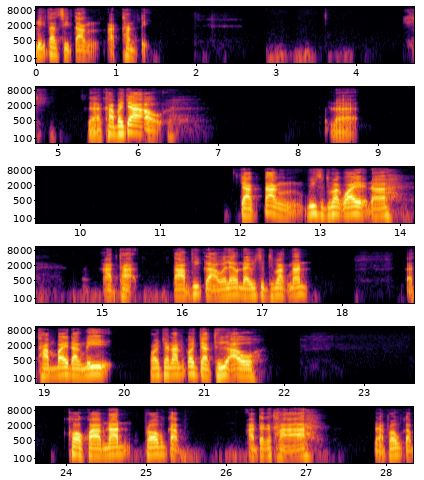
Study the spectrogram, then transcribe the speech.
นิทัสสิตัง อัตทันติ นะข้าพเจ้านะจากตั้งวิสุทธิมรรคไว้นะอัฏฐะตามที่กล่าวไว้แล้วในวิสุทธิมรรคนั้นก็ทำไว้ดังนี้ เพราะฉะนั้นก็จะถือเอาข้อความนั้นพร้อมกับอัตถกถานะพร้อมกับ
